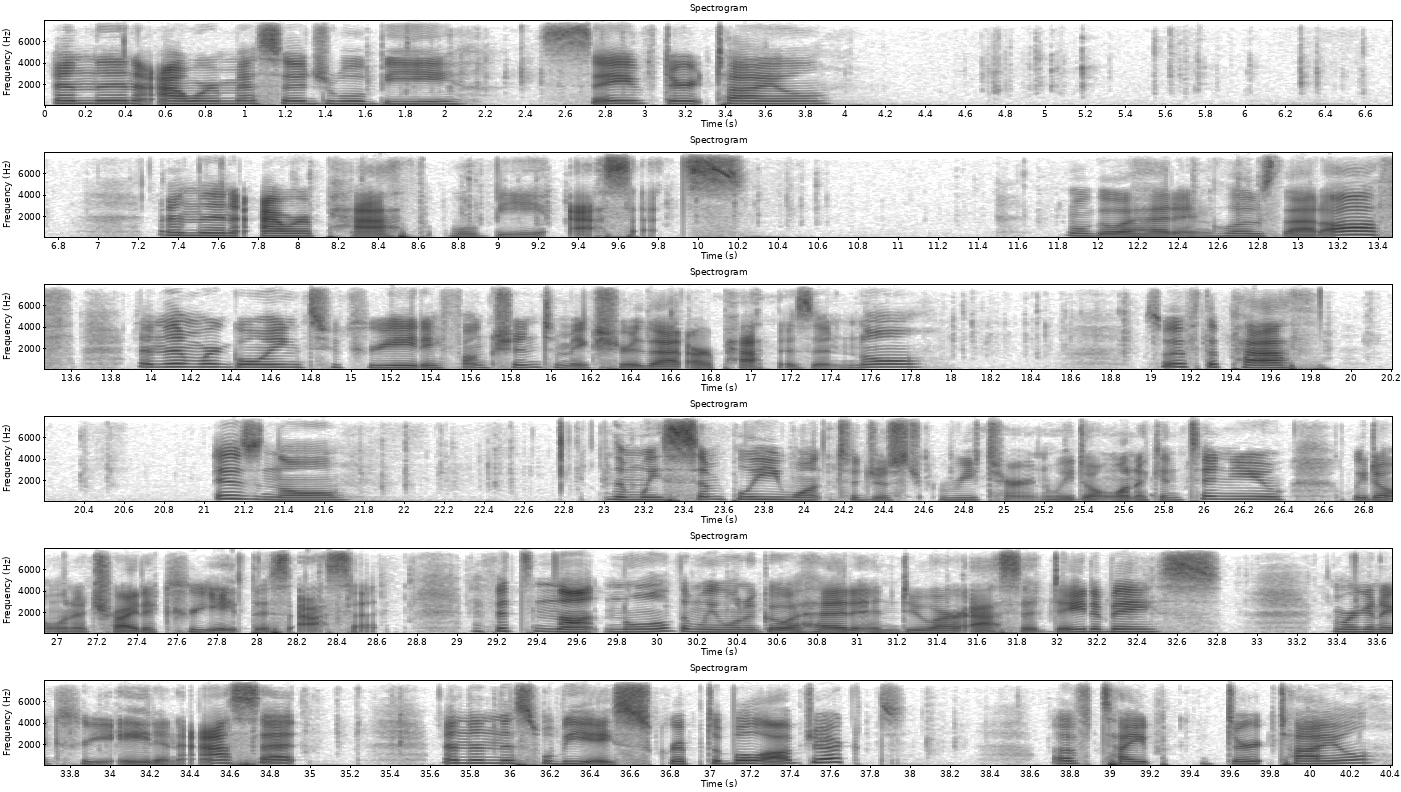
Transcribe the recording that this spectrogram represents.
And then our message will be save dirt tile. And then our path will be assets. We'll go ahead and close that off. And then we're going to create a function to make sure that our path isn't null. So if the path is null, then we simply want to just return. We don't want to continue. We don't want to try to create this asset. If it's not null, then we want to go ahead and do our asset database. And we're going to create an asset. And then this will be a scriptable object of type dirt tile.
